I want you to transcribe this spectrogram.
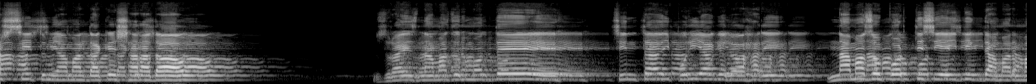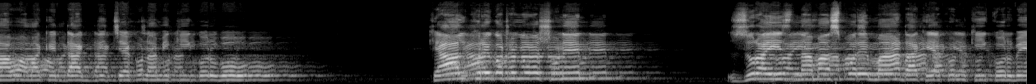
আসছি তুমি আমার ডাকে সাড়া দাও। জুরাইজ নামাজের মধ্যে চিন্তায় পড়িয়া গেল হারে নামাজও পড়তেছি এই দিক দিয়ে আমার মাও আমাকে ডাক দিচ্ছে এখন আমি কি করব? খেয়াল করে ঘটনাটা শুনেন। জুরাইজ নামাজ পড়ে মা ডাকে এখন কি করবে?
